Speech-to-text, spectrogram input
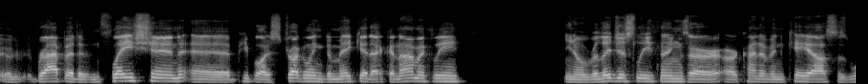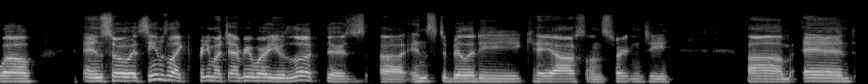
uh, rapid inflation. Uh, people are struggling to make it economically. You know, religiously, things are are kind of in chaos as well. And so it seems like pretty much everywhere you look, there's uh, instability, chaos, uncertainty. Um, and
